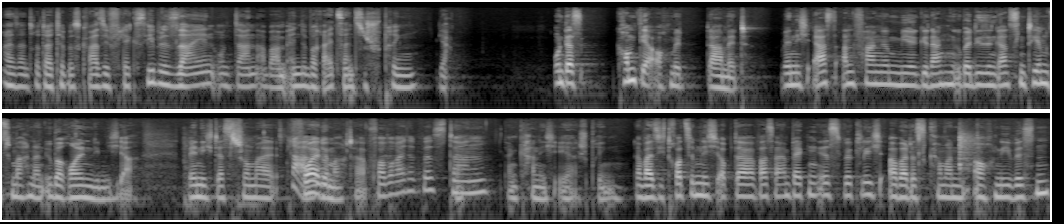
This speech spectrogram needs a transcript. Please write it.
Also ein dritter Tipp ist quasi flexibel sein und dann aber am Ende bereit sein zu springen. Ja. Und das kommt ja auch mit damit. Wenn ich erst anfange, mir Gedanken über diese ganzen Themen zu machen, dann überrollen die mich ja. Wenn ich das schon mal Klar, vorher wenn du gemacht habe, Vorbereitet bist, dann dann kann ich eher springen. Dann weiß ich trotzdem nicht, ob da Wasser im Becken ist, wirklich, aber das kann man auch nie wissen.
